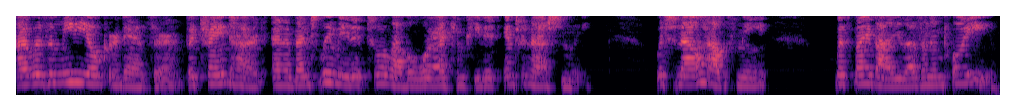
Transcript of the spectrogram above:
I was a mediocre dancer but trained hard and eventually made it to a level where i competed internationally which now helps me with my value as an employee.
